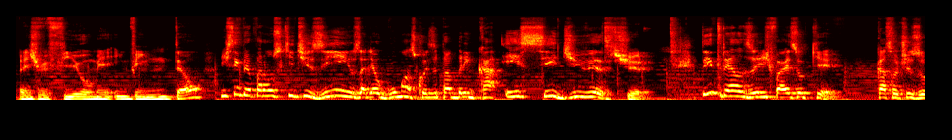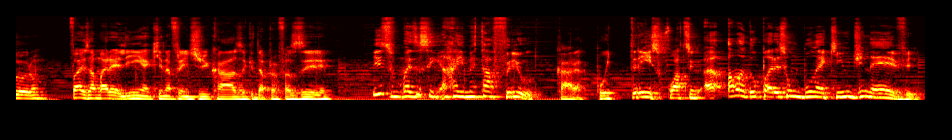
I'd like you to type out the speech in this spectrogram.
pra gente ver filme, enfim. Então, a gente tem que preparar uns kitzinhos ali, algumas coisas pra brincar e se divertir. Dentre elas, a gente faz o quê? Caça ao tesouro, faz amarelinha aqui na frente de casa que dá pra fazer. Isso, mas assim, ai, mas tá frio. Cara, põe 3, 4, 5. A Manu parece um bonequinho de neve.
